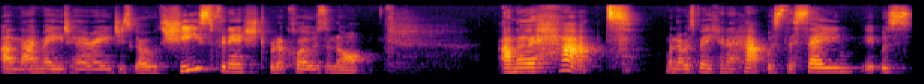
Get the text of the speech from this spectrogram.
and I made her ages ago. She's finished, but her clothes are not. And her hat when I was making her hat was the same. It was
